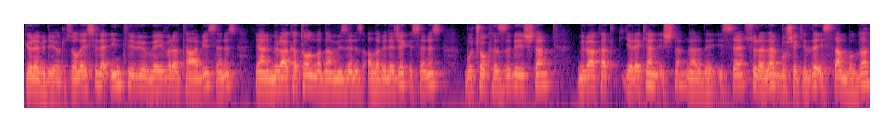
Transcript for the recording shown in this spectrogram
görebiliyoruz. Dolayısıyla interview waiver'a tabiyseniz yani mülakat olmadan vizenizi alabilecek iseniz bu çok hızlı bir işlem. Mülakat gereken işlemlerde ise süreler bu şekilde İstanbul'da.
